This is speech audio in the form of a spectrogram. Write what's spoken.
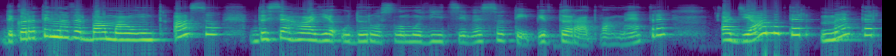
Декоративна верба Маунт Асо досягає у дорослому віці висоти 1,5-2 метри, а діаметр метр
